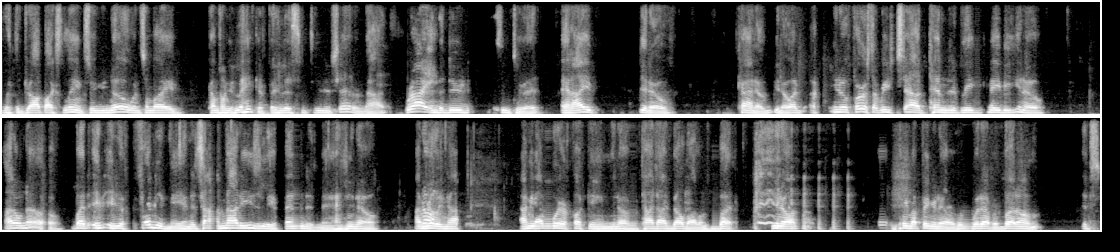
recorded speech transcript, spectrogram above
with the dropbox link. So you know when somebody comes on your link if they listen to your shit or not. Right. and the dude listened to it. And i you know kind of you know I, I you know first i reached out tentatively maybe you know i don't know. But it, it offended me and it's i'm not easily offended man you know i'm No. really not i mean i wear fucking you know tie-dyed bell bottoms but you know paint my fingernails or whatever but um it's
